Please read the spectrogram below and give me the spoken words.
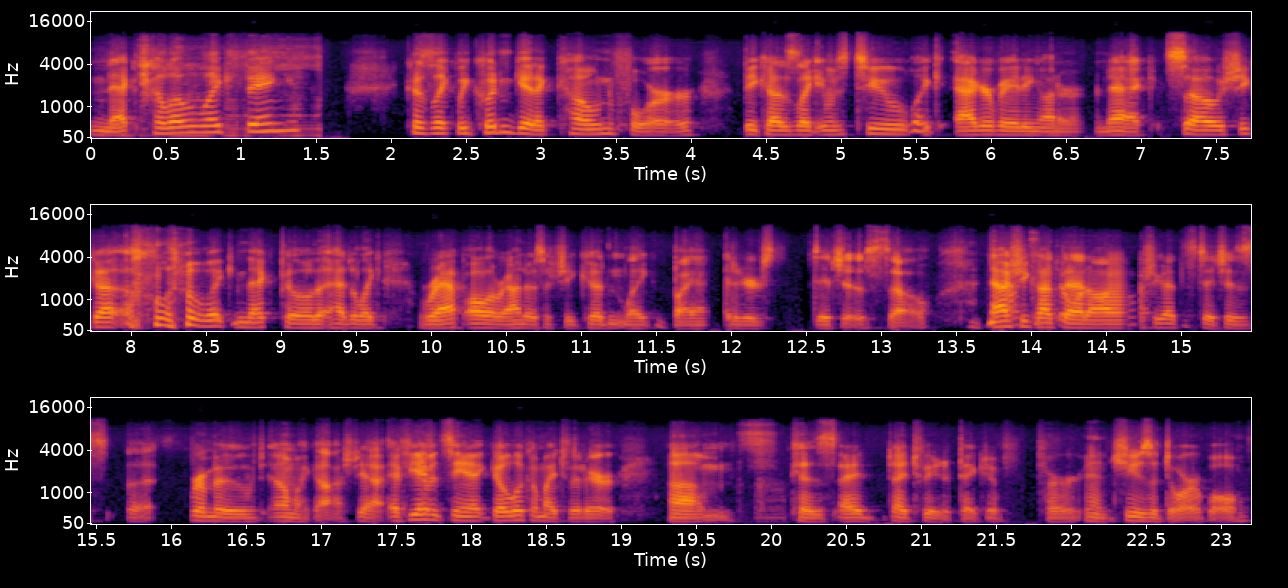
neck pillow like thing, because like we couldn't get a cone for her because like it was too like aggravating on her neck. So she got a little like neck pillow that had to like wrap all around her so she couldn't like bite at her stitches. So now she got That's that off. She got the stitches uh, removed. Oh my gosh, yeah. If you haven't seen it, go look on my Twitter um because I I tweeted a picture of her and she was adorable.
